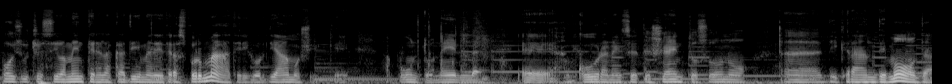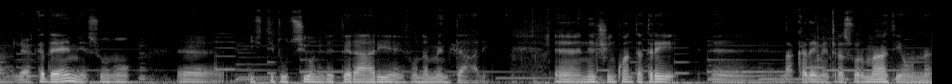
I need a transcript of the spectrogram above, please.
poi successivamente nell'Accademia dei Trasformati, ricordiamoci che appunto nel, eh, ancora nel Settecento sono eh, di grande moda le accademie, sono eh, istituzioni letterarie fondamentali. nel 1953 eh, L'Accademia Trasformati è un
